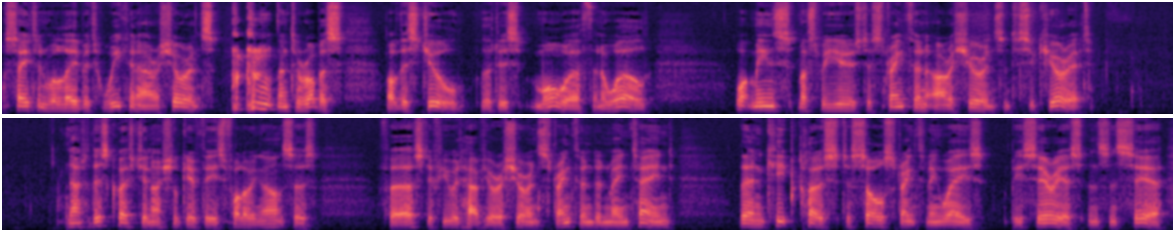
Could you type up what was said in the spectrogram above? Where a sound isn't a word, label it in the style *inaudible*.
Satan will labour to weaken our assurance *clears throat* and to rob us of this jewel that is more worth than a world. What means must we use to strengthen our assurance and to secure it? Now, to this question, I shall give these following answers. First, if you would have your assurance strengthened and maintained, then keep close to soul strengthening ways. Be serious and sincere.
